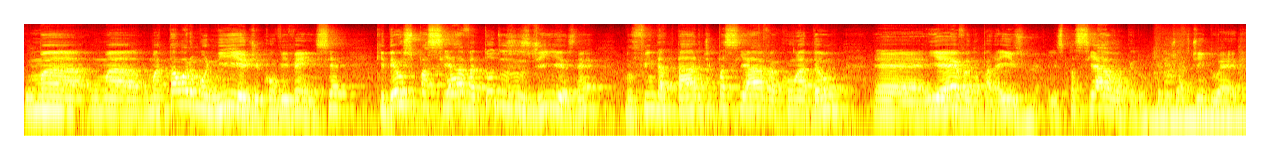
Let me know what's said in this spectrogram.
uma, uma, uma tal harmonia de convivência que Deus passeava todos os dias, né, no fim da tarde, passeava com Adão é, e Eva no paraíso. Né, eles passeavam pelo, pelo jardim do Éden.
